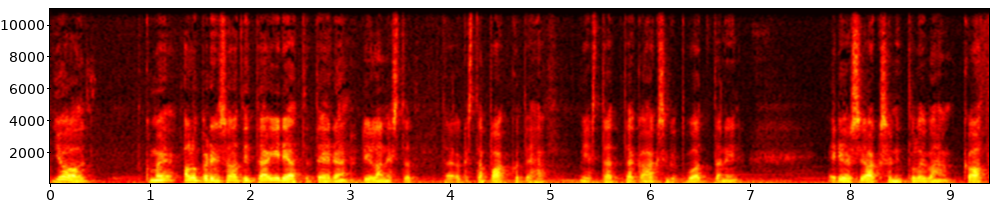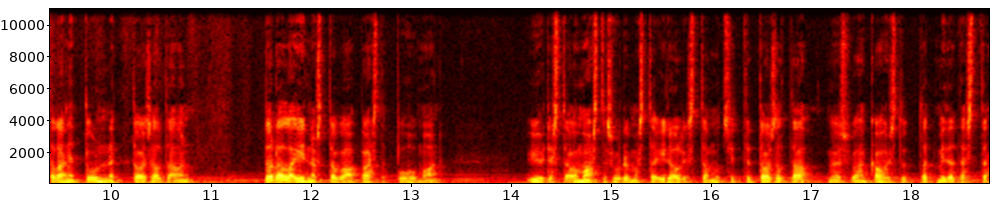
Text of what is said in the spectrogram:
Joo, kun me alun perin saatiin tämä idea, että tehdään Dylanista, tai oikeastaan pakko tehdä mies täyttää 80 vuotta, niin jakso, niin tuli vähän kahtalainen tunne. Toisaalta on todella innostavaa päästä puhumaan yhdestä omasta suurimmasta idolista, mutta sitten toisaalta myös vähän kauhistuttaa, että mitä tästä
